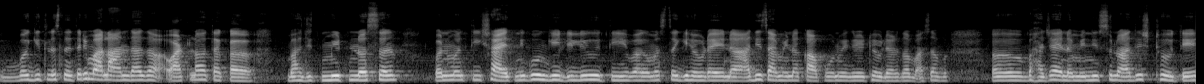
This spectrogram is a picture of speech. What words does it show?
बघितलंच नाही. तरी मला अंदाज वाटला होता का भाजीत मीठ नसेल. पण मग ती शाळेत निघून गेलेली होती. बघा मस्त घेवडा आहे ना आधीच आम्ही ना कापून वगैरे ठेवल्या होता असं भाज्या आहे ना मी निसून आधीच ठेवते.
